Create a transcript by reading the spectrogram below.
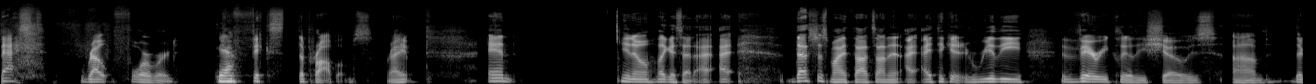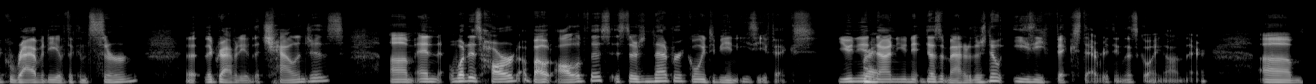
best route forward Yeah. to fix the problems right and you know like i said i, I that's just my thoughts on it I, I think it really very clearly shows um, the gravity of the concern the, the gravity of the challenges. Um, and what is hard about all of this is there's never going to be an easy fix. Union, Right. non-union, it doesn't matter. There's no easy fix to everything that's going on there. Um,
